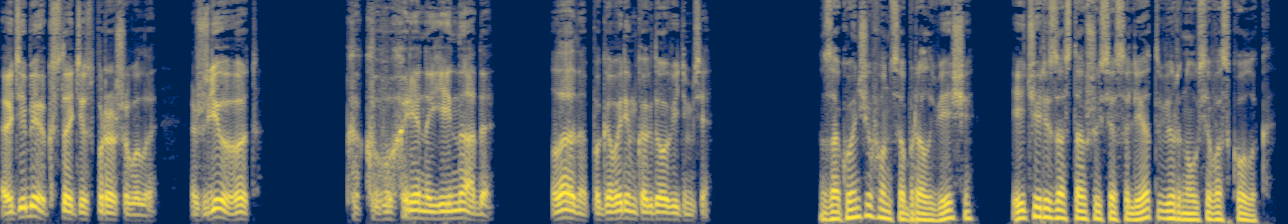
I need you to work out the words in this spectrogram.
А тебе, кстати, спрашивала. Ждет. Какого хрена ей надо? Ладно, поговорим, когда увидимся. Закончив, он собрал вещи и через оставшийся след вернулся в осколок,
